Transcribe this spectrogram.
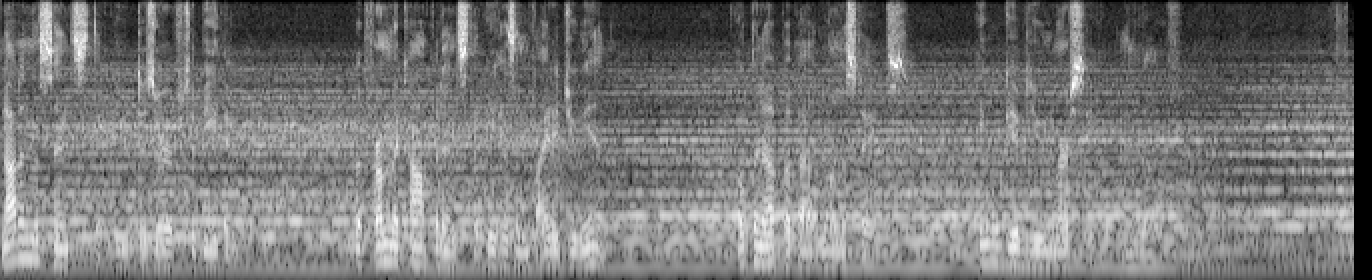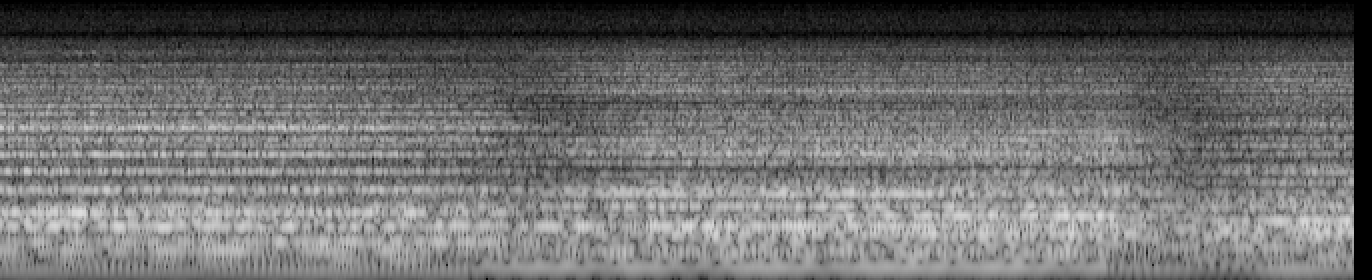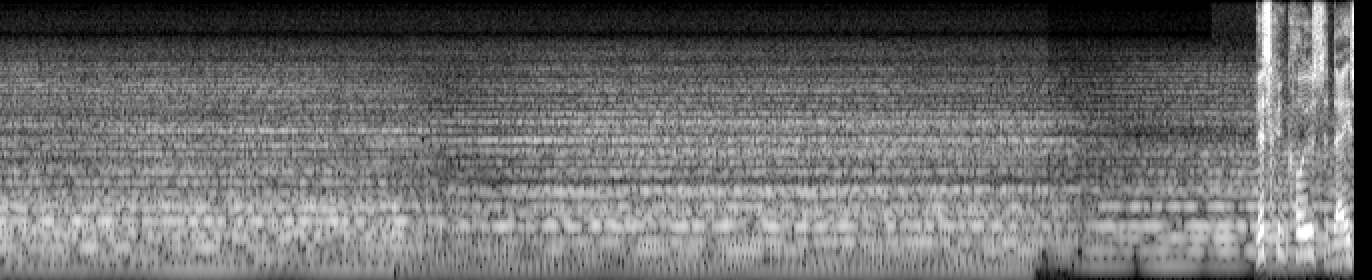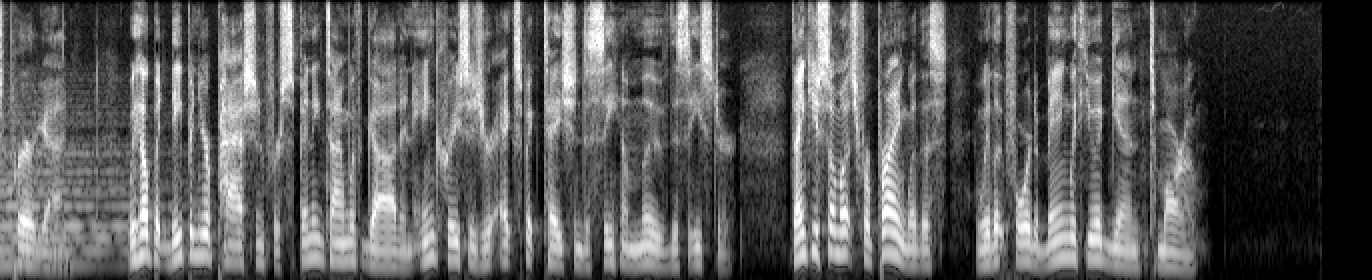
not in the sense that you deserve to be there, but from the confidence that He has invited you in. Open up about your mistakes. He will give you mercy This concludes today's prayer guide. We hope it deepened your passion for spending time with God and increases your expectation to see Him move this Easter. Thank you so much for praying with us, and we look forward to being with you again tomorrow.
